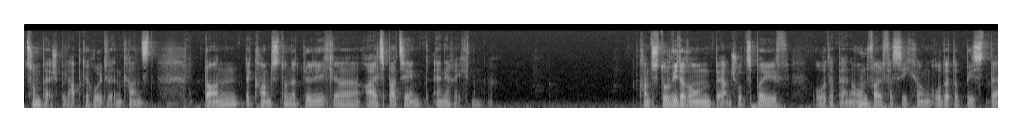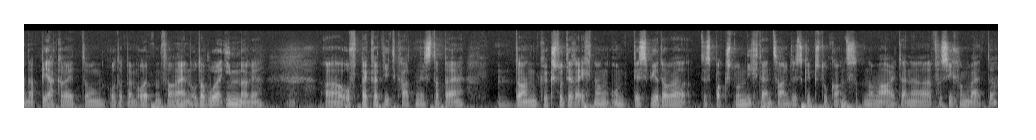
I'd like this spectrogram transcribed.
zum Beispiel abgeholt werden kannst, dann bekommst du natürlich äh, als Patient eine Rechnung kannst du wiederum bei einem Schutzbrief oder bei einer Unfallversicherung oder du bist bei einer Bergrettung oder beim Alpenverein mhm. oder wo immer, gell? Äh, oft bei Kreditkarten ist dabei, mhm. dann kriegst du die Rechnung und das wird aber, das packst du nicht einzahlen, das gibst du ganz normal deiner Versicherung weiter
